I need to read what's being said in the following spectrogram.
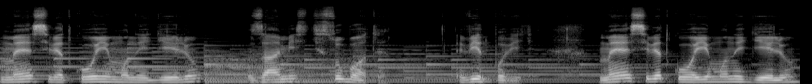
ми святкуємо неділю замість суботи? Відповідь. Ми святкуємо неділю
